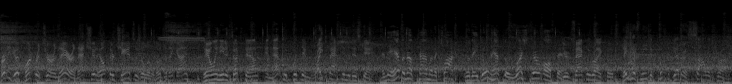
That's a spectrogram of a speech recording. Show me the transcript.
Pretty good punt return there, and that should help their chances a little, don't you think, guys? They only need a touchdown, and that would put them right back into this game. And they have enough time on the clock where they don't have to rush their offense. You're exactly right, Coach. They just need to put together a solid drive.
